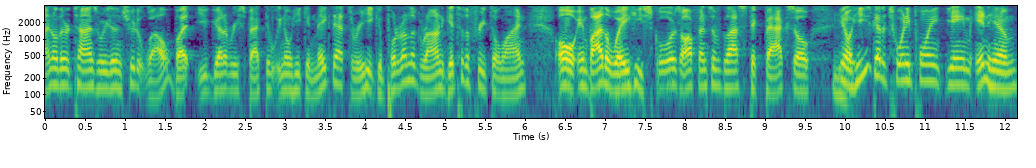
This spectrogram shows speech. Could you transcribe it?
I know there are times where he doesn't shoot it well, but you got to respect it. We know he can make that three. He can put it on the ground, get to the free throw line. Oh, and by the way, he scores offensive glass stick back. So, you know, he's got a 20 point game in him.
